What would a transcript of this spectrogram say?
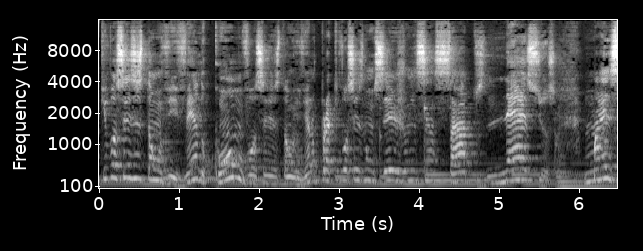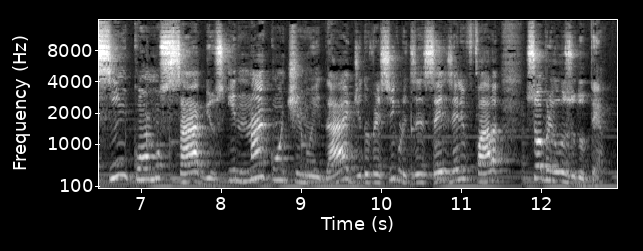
que vocês estão vivendo, como vocês estão vivendo, para que vocês não sejam insensatos, nécios, mas sim como sábios. E na continuidade do versículo 16, ele fala sobre o uso do tempo.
